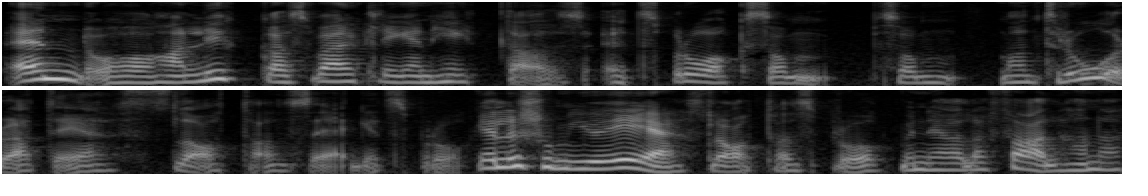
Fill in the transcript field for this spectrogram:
ändå har han lyckats verkligen hitta ett språk som, som man tror att det är Zlatans eget språk. Eller som ju är Zlatans språk, men i alla fall, han har,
